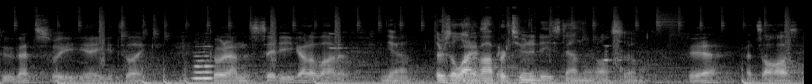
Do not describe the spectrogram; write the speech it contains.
Dude, that's sweet. Yeah, you get to like go down the city. You got a lot of, Yeah. There's a lot of Nice thing. opportunities down there also. yeah, that's awesome.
